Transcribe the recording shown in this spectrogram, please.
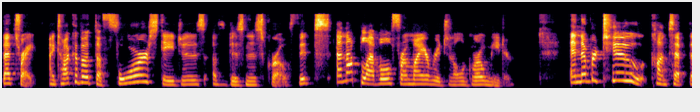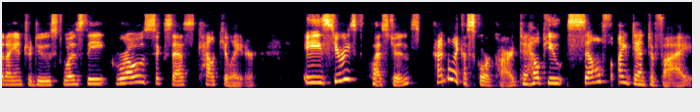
That's right. I talk about the four stages of business growth. It's an up level from my original Grow Meter. And number two concept that I introduced was the Grow Success Calculator, a series of questions, kind of like a scorecard, to help you self identify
